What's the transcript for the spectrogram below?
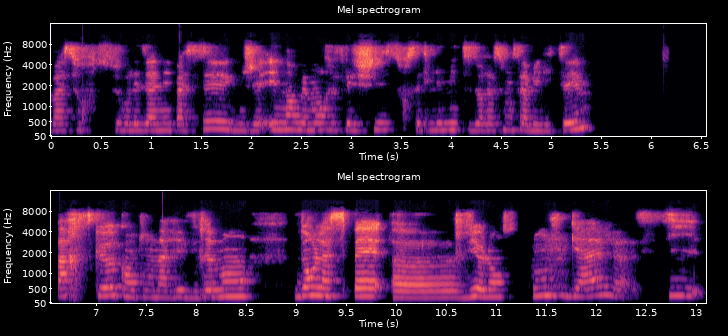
bah, sur, sur les années passées où j'ai énormément réfléchi sur cette limite de responsabilité parce que quand on arrive vraiment dans l'aspect violence conjugale, si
